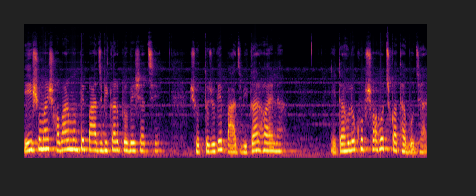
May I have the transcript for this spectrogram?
এই সময় সবার মধ্যে পাঁচ বিকার প্রবেশ আছে। সত্যযুগে পাঁচ বিকার হয় না। এটা হলো খুব সহজ কথা বোঝার।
